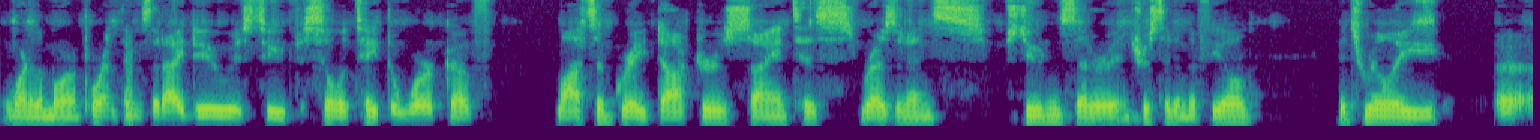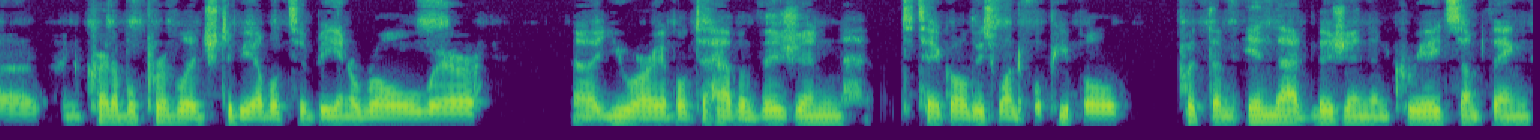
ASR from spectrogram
one of the more important things that I do is to facilitate the work of lots of great doctors, scientists, residents, students that are interested in the field. It's really an incredible privilege to be able to be in a role where uh, you are able to have a vision to take all these wonderful people, put them in that vision, and create something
